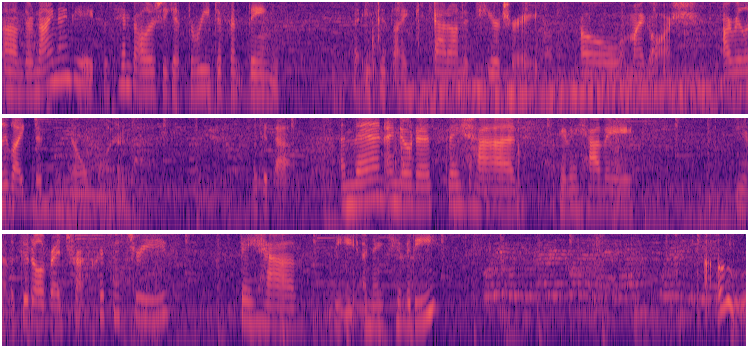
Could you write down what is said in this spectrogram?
Um, they're $9.98, so $10 you get three different things that you could like add on a tier tray. Oh my gosh. I really like this gnome one. Look at that. And then I noticed they had, okay, they have a, you know, the good old red truck Christmas trees. They have the a nativity. Oh,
